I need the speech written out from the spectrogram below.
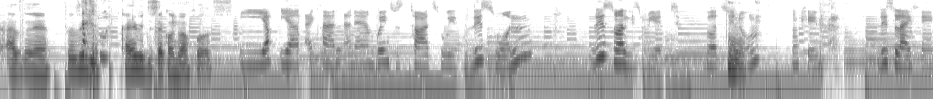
As in, uh, so Zibby, can you read the second one for us? Yep, yep, I can, and I am going to start with this one. This one is weird, but you Hmm. know, okay. This life, eh?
